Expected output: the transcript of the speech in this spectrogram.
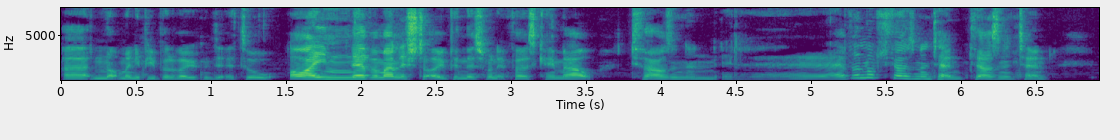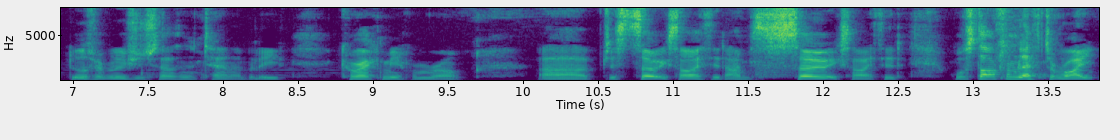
uh, not many people have opened it at all. I never managed to open this when it first came out, 2011 or 2010? 2010. Duelist Revolution 2010, I believe. Correct me if I'm wrong. Uh, just so excited. I'm so excited. We'll start from left to right.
